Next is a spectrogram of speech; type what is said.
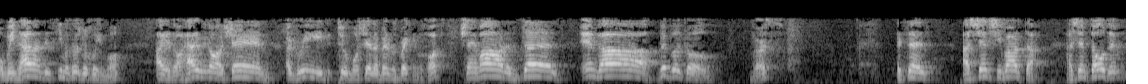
Ubinalan diskim HaKadosh Baruch Hu Ayado. How do we know Hashem agreed to Moshe Rabbeinu was breaking the Chot? Shneimar, as it says in the biblical verse, it says, Hashem Shibarta. Hashem told him,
